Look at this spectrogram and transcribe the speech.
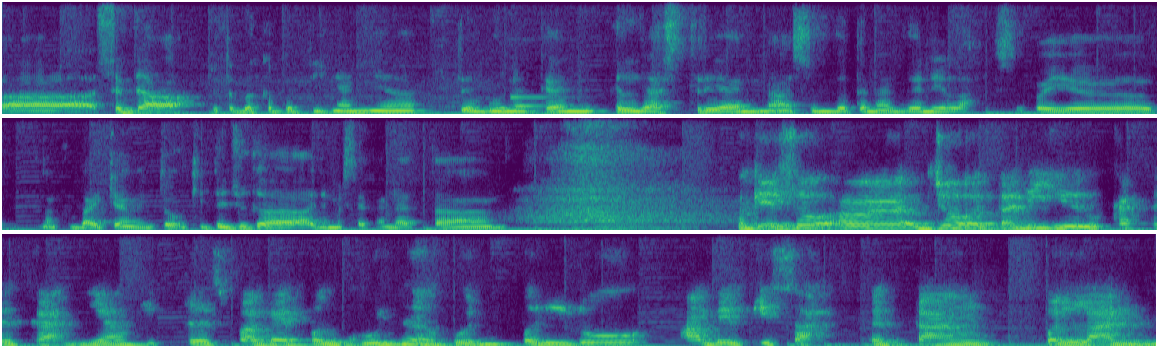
uh, sedar betapa kepentingannya kita gunakan kelastrian uh, sumber tenaga ni lah supaya kebaikan untuk kita juga di masa akan datang. Okay, so uh, Joe, tadi you katakan yang kita sebagai pengguna pun perlu ambil kisah tentang pelan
